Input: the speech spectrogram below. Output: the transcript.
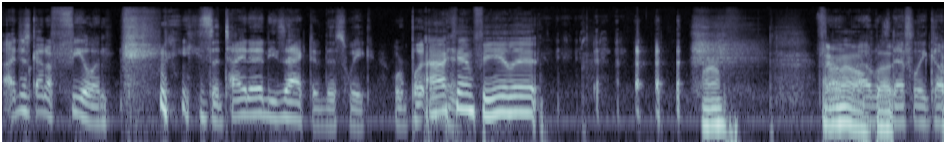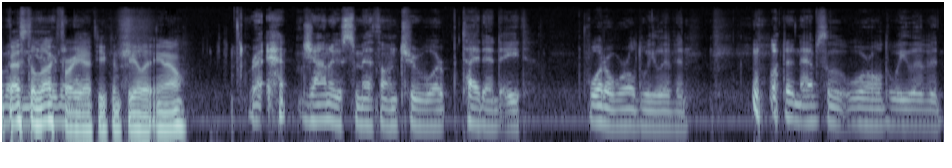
I just got a feeling he's a tight end. He's active this week. We're putting him I in." can feel it. well, I don't know. Brown definitely coming. best of luck for you if you can feel it, you know? Right. Jonnu Smith on True WoRP, tight end eight. What a world we live in. what an absolute world we live in.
